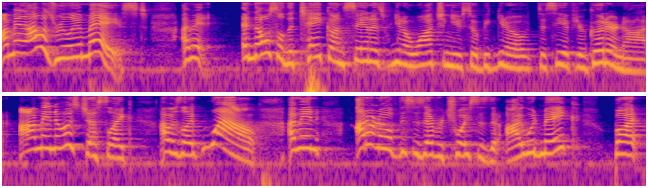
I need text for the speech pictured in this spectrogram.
I mean, I was really amazed. I mean, and also the take on Santa's, you know, watching you so be, you know, to see if you're good or not. I mean, it was just like I was like, wow. I mean, I don't know if this is ever choices that I would make, but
